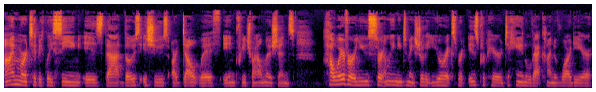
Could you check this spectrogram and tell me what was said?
I'm more typically seeing is that those issues are dealt with in pretrial motions. However, you certainly need to make sure that your expert is prepared to handle that kind of voir dire.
